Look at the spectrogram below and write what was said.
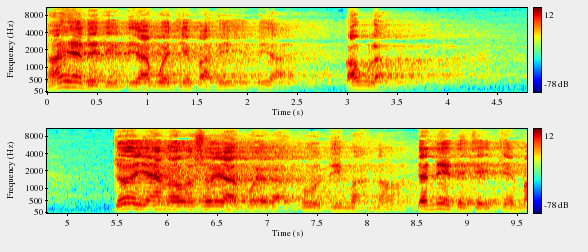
9ရက်တည်းချိန်တရားပွဲကျင်းပလေဗျာကောင်းဘူးလားတို့ရန်ကုန်အစိုးရပွဲကခုဒီမှာနော်တနေ့တစ်ချိန်ကျင်းပ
